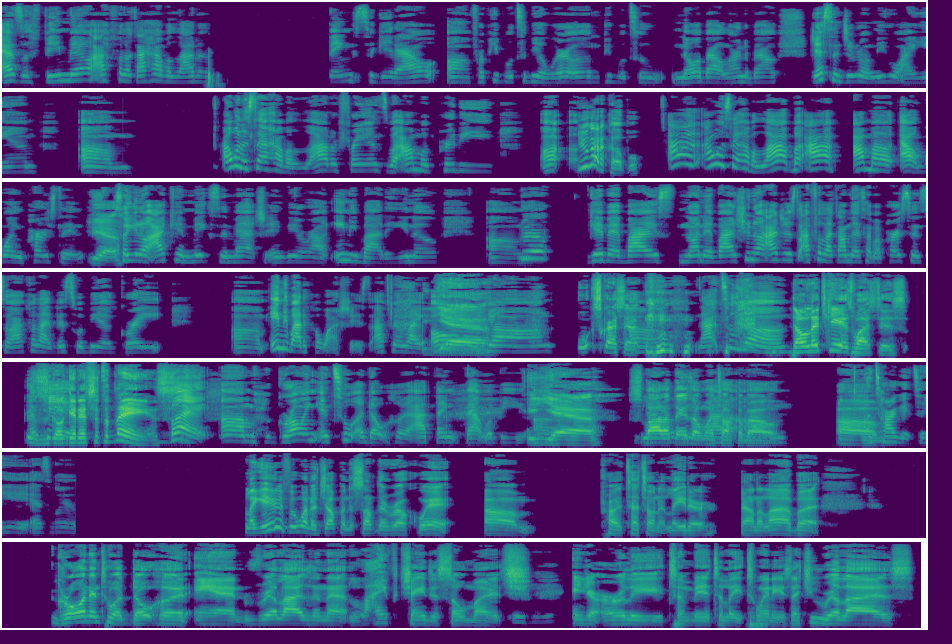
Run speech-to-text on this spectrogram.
as a female, I feel like I have a lot of things to get out um for people to be aware of people to know about, learn about. Just in general, me who I am. Um I wouldn't say I have a lot of friends, but I'm a pretty uh, you got a couple. I I wouldn't say I have a lot, but I I'm a outgoing person. Yeah. So you know, I can mix and match and be around anybody. You know, um, yeah. Give advice, non advice. You know, I just I feel like I'm that type of person. So I feel like this would be a great Um, anybody could watch this. I feel like old, Yeah. young, Scratch that. Um, not too young, Don't let kids watch this. This is gonna get into some things. but um, growing into adulthood, I think that would be um, yeah, it's a lot of things I want to talk of, about. um, Um, a target to hit as well. like even if we want to jump into something real quick, um, probably touch on it later down the line, but growing into adulthood and realizing that life changes so much Mhm. in your early to mid to late twenties that you realize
